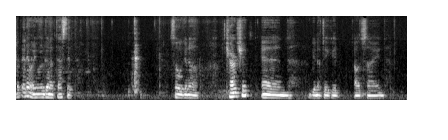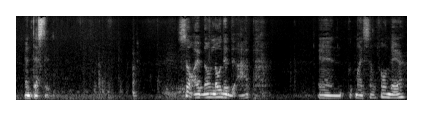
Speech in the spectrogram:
But anyway, we're gonna test it. So we're gonna charge it and we're gonna take it outside and test it. So I've downloaded the app and put my cell phone there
